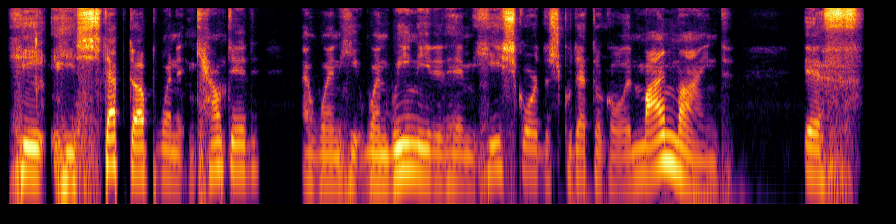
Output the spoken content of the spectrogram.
He he stepped up when it counted and when he when we needed him, he scored the Scudetto goal. In my mind, if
